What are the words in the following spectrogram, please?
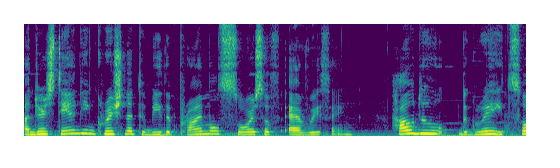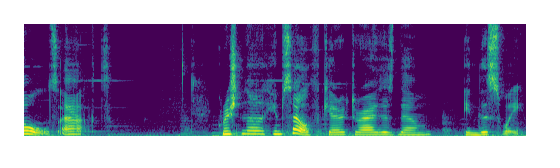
Understanding Krishna to be the primal source of everything, how do the great souls act? Krishna himself characterizes them in this way.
